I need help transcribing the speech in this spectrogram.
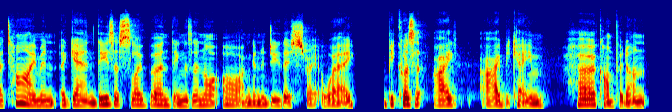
a time, and again, these are slow burn things. They're not, oh, I'm going to do this straight away. Because I I became her confidant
